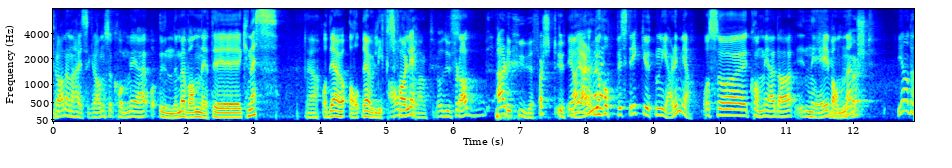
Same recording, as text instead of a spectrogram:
fra denne heisekranen, så kommer jeg under med vann ned til knes. Ja. Og det er jo, all, det er jo livsfarlig. For du- For da er du huet først, uten Ja, ja, hjelm? du hopper strikk uten hjelm, ja. Og så kommer jeg da ned i vannet. først. Ja, du,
